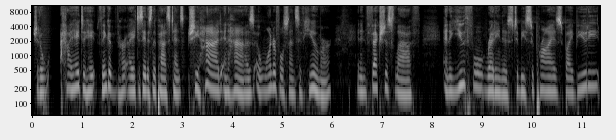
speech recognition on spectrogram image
She had a I hate to hate, think of her, I hate to say this in the past tense. She had and has a wonderful sense of humor, an infectious laugh, and a youthful readiness to be surprised by beauty,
